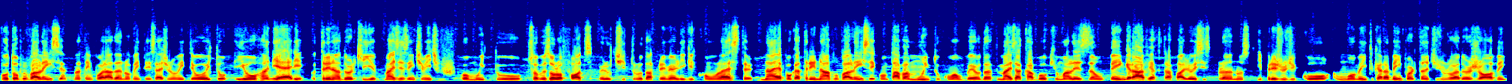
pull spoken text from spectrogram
voltou pro Valência na temporada 97-98 e o Ranieri, o treinador que mais recentemente ficou muito sob os holofotes pelo título da Premier League com o Leicester, na época treinava o Valência e contava muito com o Albelda, mas acabou que uma lesão bem grave atrapalhou esses planos e prejudicou um momento que era bem importante de um jogador jovem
